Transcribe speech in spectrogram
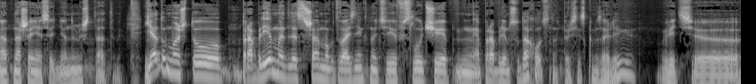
отношения с Соединенными Штатами. Я думаю, что проблемы для США могут возникнуть и в случае проблем судоходства в Персидском заливе, ведь э,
